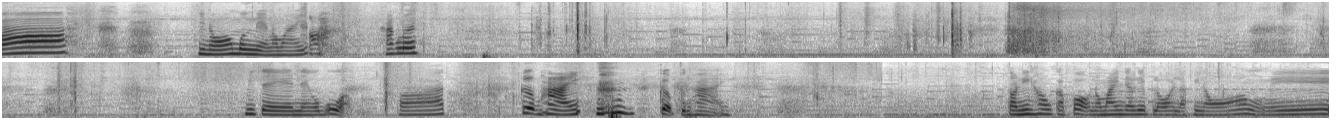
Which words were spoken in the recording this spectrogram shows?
ป้าพี่น้องเมืองเนี่ยหน่อไม้ฮักเลย มีเจแนงอบอวบป๊าดเกือบหาย เกือบจนหาย ตอนนี้เฮากระปอกหน่อไม้แล้วเรียบร้อยแล้วพี่น้องนี่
